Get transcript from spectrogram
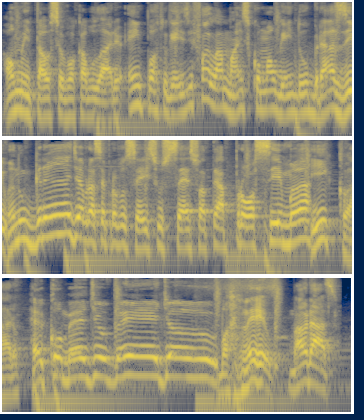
aumentar o seu vocabulário em português e falar mais como alguém do Brasil. Mano, um grande abraço para vocês, sucesso, até a próxima! E, claro, recomende o vídeo! Valeu, um abraço!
